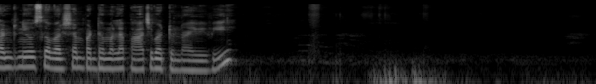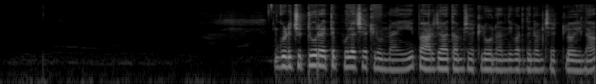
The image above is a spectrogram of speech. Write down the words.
కంటిన్యూస్గా వర్షం పడడం వల్ల పాచిపట్టున్నాయి ఇవి. గుడి చుట్టూరు అయితే పూల చెట్లు ఉన్నాయి. పారిజాతం చెట్లు నందివర్ధనం చెట్లు ఇలా.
